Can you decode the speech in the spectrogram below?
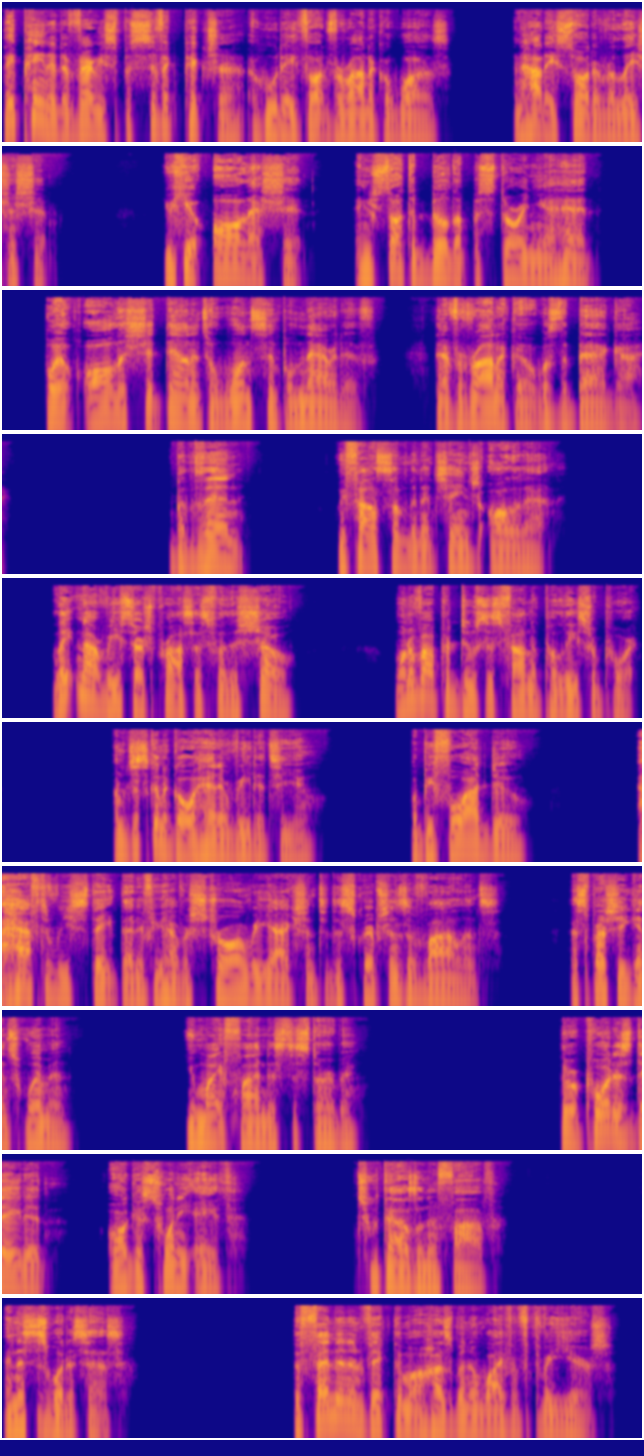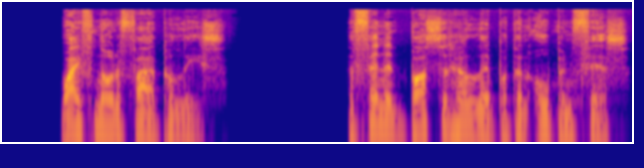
they painted a very specific picture of who they thought Veronica was and how they saw the relationship. You hear all that shit, and you start to build up a story in your head, boil all the shit down into one simple narrative that Veronica was the bad guy. But then we found something that changed all of that. Late in our research process for the show, one of our producers found a police report. I'm just going to go ahead and read it to you. But before I do, I have to restate that if you have a strong reaction to descriptions of violence, especially against women, you might find this disturbing. The report is dated August 28th, 2005. And this is what it says Defendant and victim are husband and wife of three years. Wife notified police. Defendant busted her lip with an open fist.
